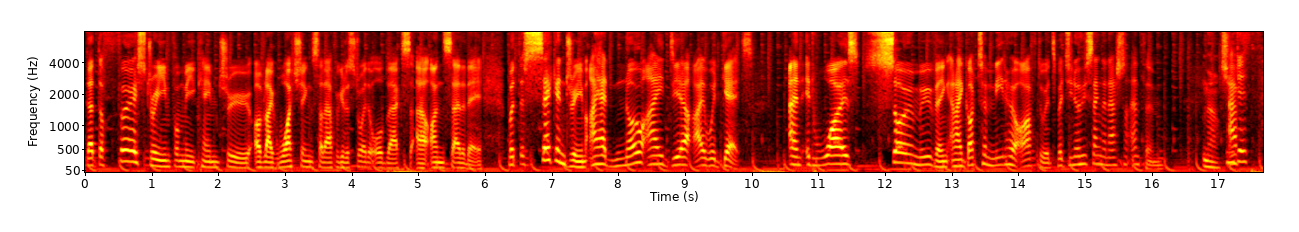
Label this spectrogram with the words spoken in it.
that the first dream for me came true of like watching South Africa destroy the All Blacks uh, on Saturday. But the second dream, I had no idea I would get and it was so moving and i got to meet her afterwards but do you know who sang the national anthem No. Judith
